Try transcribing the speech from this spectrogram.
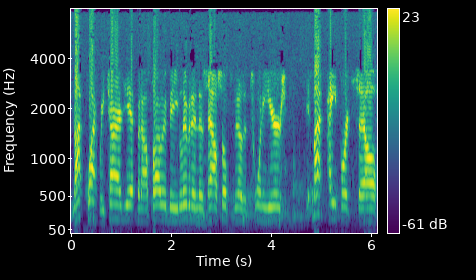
not quite retired yet, but I'll probably be living in this house hopefully another 20 years. It might pay for itself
